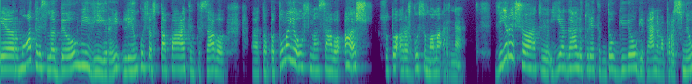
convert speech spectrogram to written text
Ir moteris labiau nei vyrai linkusios tapatinti savo tapatumą jausmą, savo aš su tuo, ar aš būsiu mama ar ne. Vyrai šiuo atveju, jie gali turėti daugiau gyvenimo prasmių,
